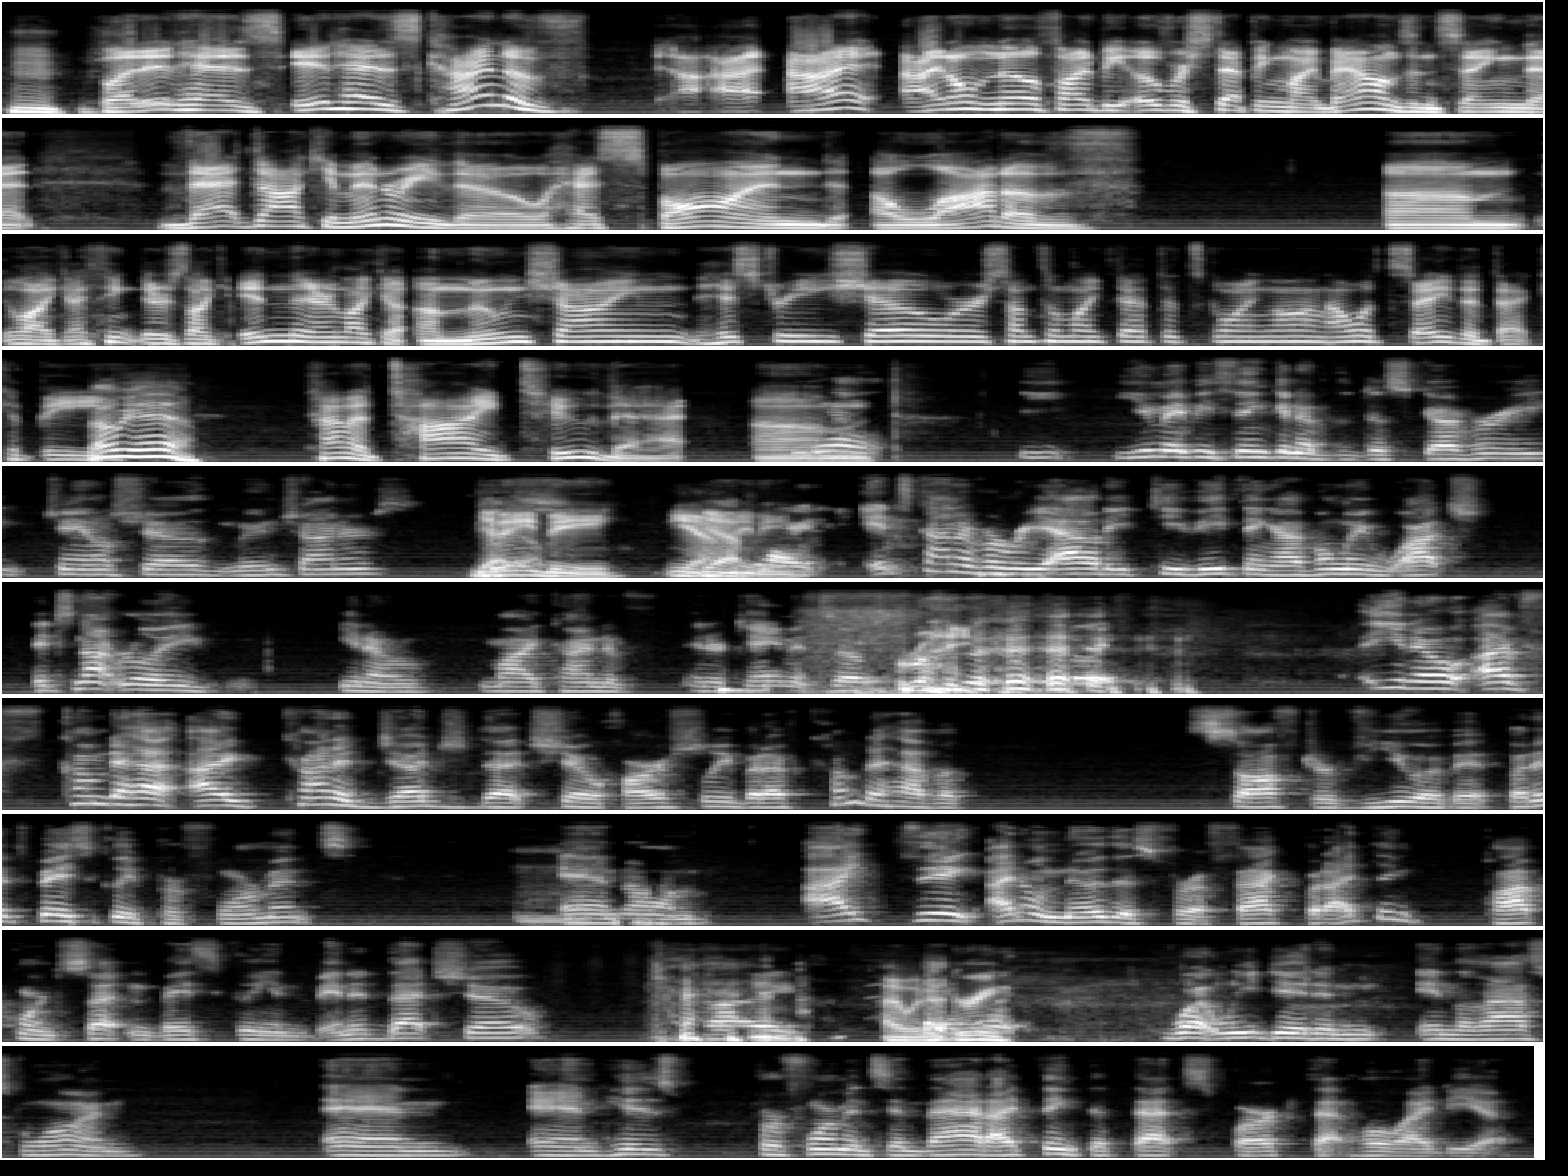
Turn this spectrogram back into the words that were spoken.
Hmm. But it has it has kind of I, I I don't know if I'd be overstepping my bounds in saying that that documentary though has spawned a lot of um like I think there's like in there like a, a moonshine history show or something like that that's going on. I would say that that could be Oh yeah. kind of tied to that. Um yeah. Y- You may be thinking of the Discovery Channel show, The Moonshiners. Yes. maybe. Yeah, Yeah. maybe. Right. It's kind of a reality TV thing. I've only watched. It's not really, you know, my kind of entertainment. So, Right. you know, I've come to have. I kind of judged that show harshly, but I've come to have a softer view of it. But it's basically performance, Mm. and um, I think I don't know this for a fact, but I think Popcorn Sutton basically invented that show. By I would agree. What, what we did in in the last one, and and his performance in that, I think that that sparked that whole idea.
